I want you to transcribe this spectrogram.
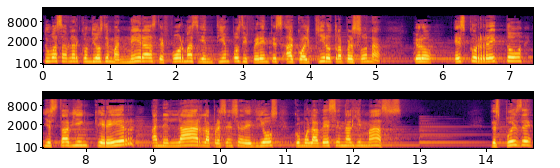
Tú vas a hablar con Dios de maneras, de formas y en tiempos diferentes a cualquier otra persona. Pero es correcto y está bien querer anhelar la presencia de Dios como la ves en alguien más. Después de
